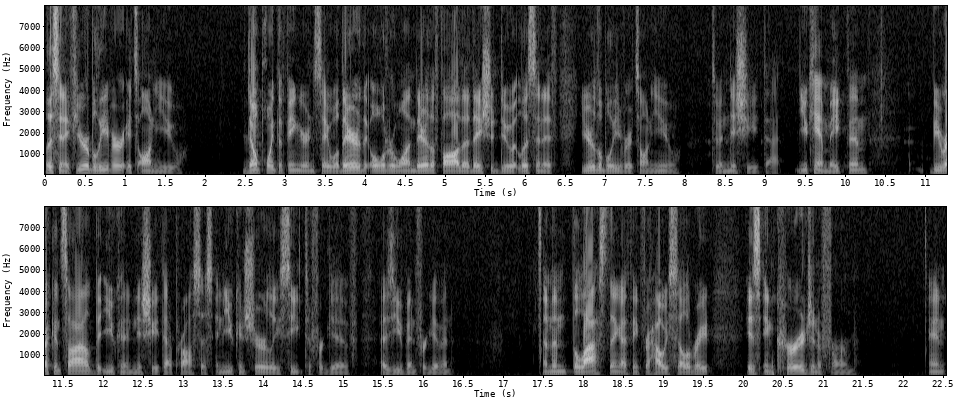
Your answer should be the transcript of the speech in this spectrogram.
listen, if you're a believer, it's on you. Don't point the finger and say, well, they're the older one, they're the father, they should do it. Listen, if you're the believer, it's on you to initiate that. You can't make them be reconciled, but you can initiate that process and you can surely seek to forgive as you've been forgiven. And then the last thing I think for how we celebrate is encourage and affirm. And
